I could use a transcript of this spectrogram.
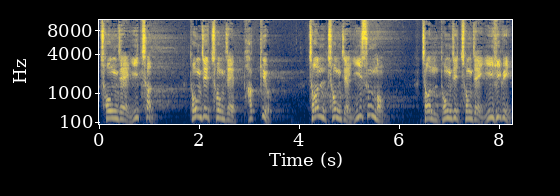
총재 이천, 동지 총재 박규, 전 총재 이순몽, 전 동지 총재 이희귀,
